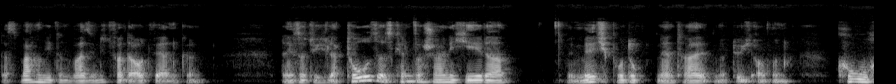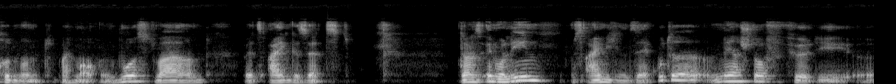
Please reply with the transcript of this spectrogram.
Das machen die dann, weil sie nicht verdaut werden können. Dann ist natürlich Laktose, das kennt wahrscheinlich jeder. In Milchprodukten enthalten, natürlich auch in Kuchen und manchmal auch in Wurstwaren wird es eingesetzt. Dann ist Inulin, ist eigentlich ein sehr guter Nährstoff für die, äh,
